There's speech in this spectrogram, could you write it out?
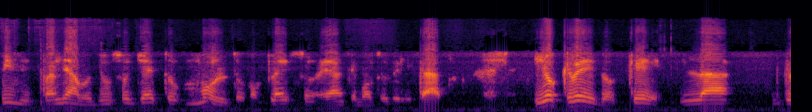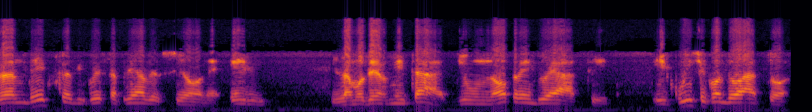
Quindi parliamo di un soggetto molto complesso e anche molto delicato. Io credo che la grandezza di questa prima versione e la modernità di un'opera in due atti il cui secondo atto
